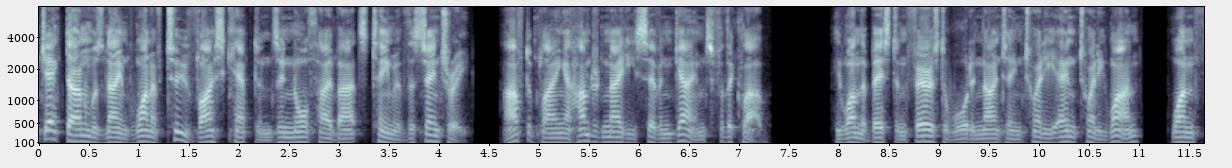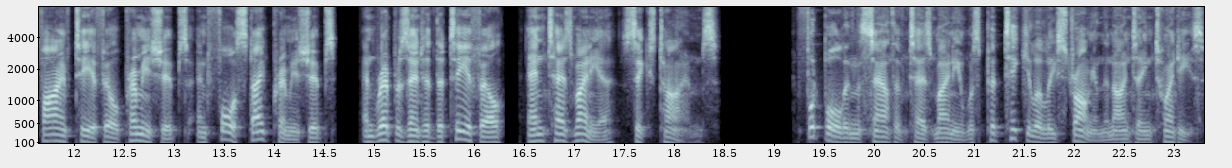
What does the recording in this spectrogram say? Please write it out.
Jack Dunn was named one of two vice captains in North Hobart's Team of the Century after playing 187 games for the club. He won the Best and Fairest Award in 1920 and 21 won five TFL premierships and four state premierships, and represented the TFL and Tasmania six times. Football in the south of Tasmania was particularly strong in the 1920s.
